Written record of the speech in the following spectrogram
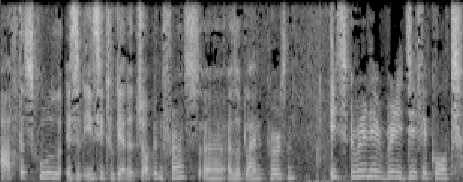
after school? Is it easy to get a job in France uh, as a blind person? It's really, really difficult.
